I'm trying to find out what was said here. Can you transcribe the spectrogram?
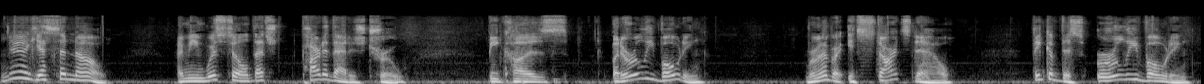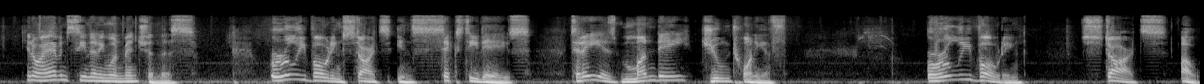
Yeah, yes and no. I mean, we're still, that's part of that is true. because, but early voting, remember, it starts now. Think of this early voting. You know, I haven't seen anyone mention this. Early voting starts in 60 days. Today is Monday, June 20th. Early voting starts, oh,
